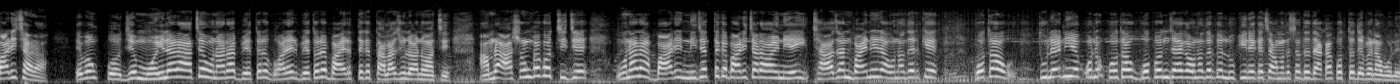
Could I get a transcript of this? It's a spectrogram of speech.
বাড়ি ছাড়া এবং যে মহিলারা আছে ওনারা ভেতরে, ঘরের ভেতরে বাইরের থেকে তালা ঝুলানো আছে। আমরা আশঙ্কা করছি যে ওনারা বাড়ির নিজের থেকে বাড়ি ছাড়া হয়নি। এই শাহজাহান বাহিনীরা ওনাদেরকে কোথাও তুলে নিয়ে কোনো, কোথাও গোপন জায়গা ওনাদেরকে লুকিয়ে রেখেছে, আমাদের সাথে দেখা করতে দেবে না বলে।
